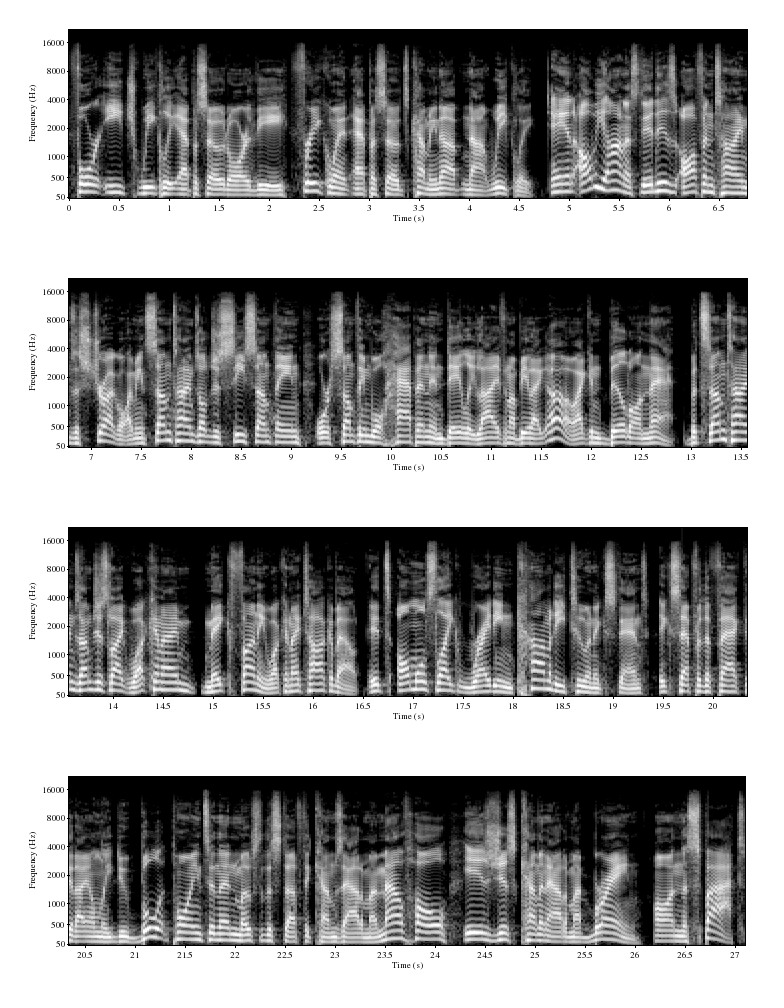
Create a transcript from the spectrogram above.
for each weekly episode or the frequent episodes coming up, not weekly. And I'll be honest, it is oftentimes a struggle. I mean, sometimes I'll just see something or something will happen in daily life and I'll be like, oh, I can build on that. But sometimes I'm just like, what can I make funny? What can I talk about? It's almost like writing comedy to an extent, except for the fact that I only do bullet points and then most of the stuff that comes out of my mouth hole is just coming out of my brain on the spot,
